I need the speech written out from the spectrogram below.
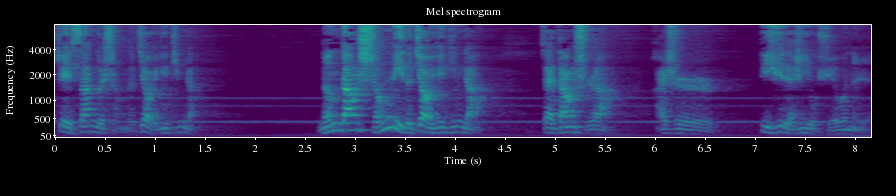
这三个省的教育厅厅长，能当省里的教育厅厅长，在当时啊，还是必须得是有学问的人。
